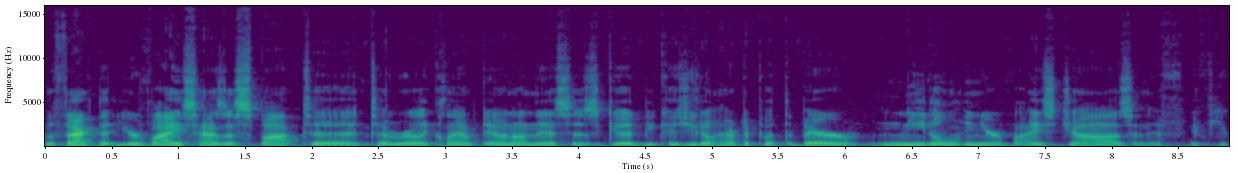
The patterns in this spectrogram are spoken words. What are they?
the fact that your vise has a spot to, to really clamp down on this is good because you don't have to put the bare needle in your vise jaws and if, if you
